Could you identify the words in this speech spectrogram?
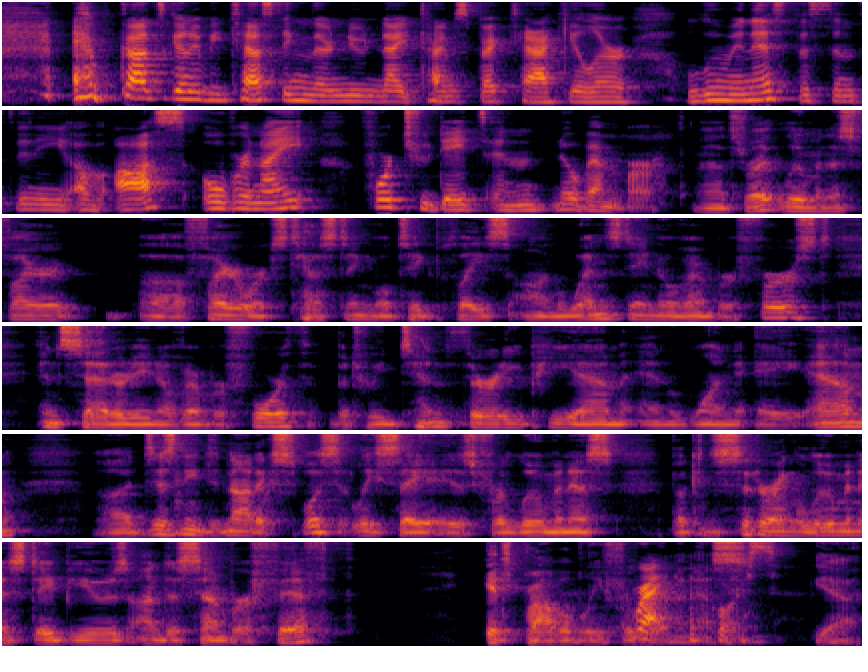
Epcot's going to be testing their new nighttime spectacular, Luminous, the Symphony of Us, overnight for two dates in November. That's right. Luminous fire uh, fireworks testing will take place on Wednesday, November first, and Saturday, November fourth, between 10:30 p.m. and 1 a.m. Uh, Disney did not explicitly say it is for Luminous, but considering Luminous debuts on December fifth, it's probably for Luminous. Right, of course. Yeah.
